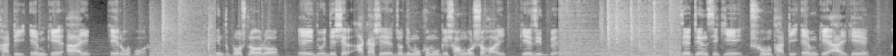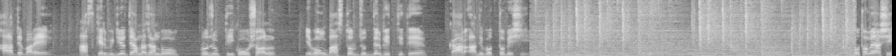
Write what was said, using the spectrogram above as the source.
থার্টি এম কে আই এর উপর। কিন্তু প্রশ্ন হলো, এই দুই দেশের আকাশে যদি মুখোমুখি সংঘর্ষ হয়, কে জিতবে? জেটেন্সি কি সু থার্টি এম কে আইকে হারাতে পারে? আজকের ভিডিওতে আমরা জানব প্রযুক্তি কৌশল এবং বাস্তব যুদ্ধের ভিত্তিতে কার আধিপত্য বেশি। প্রথমে আসি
